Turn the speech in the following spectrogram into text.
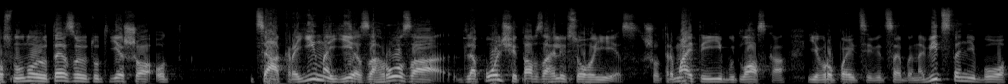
основною тезою тут є, що от ця країна є загроза для Польщі та взагалі всього ЄС. Що тримайте її, будь ласка, європейці від себе на відстані, бо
